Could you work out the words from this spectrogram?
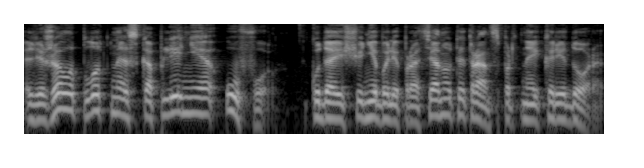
лежало плотное скопление Уфу, куда еще не были протянуты транспортные коридоры.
